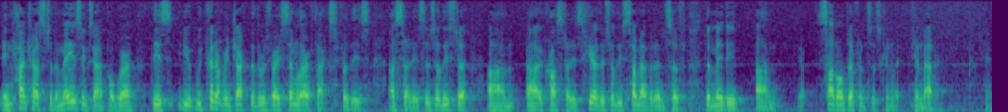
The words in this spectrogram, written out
in contrast to the maize example, where these, you, we couldn't reject that there was very similar effects for these uh, studies. There's at least a, um, uh, across studies here, there's at least some evidence of that maybe um, you know, subtle differences can, can matter. Okay?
